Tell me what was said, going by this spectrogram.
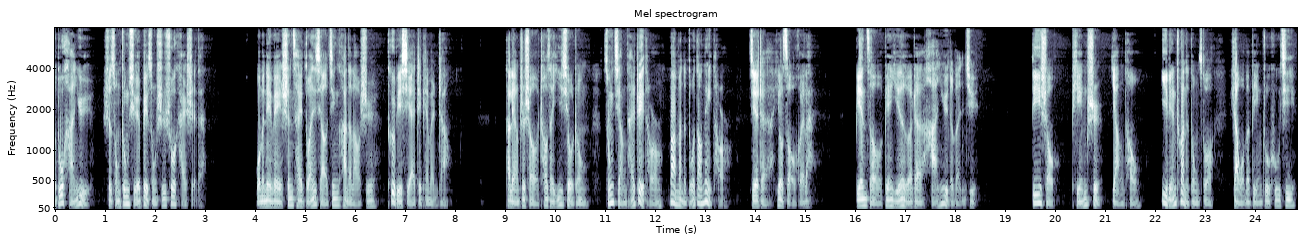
读韩愈是从中学背诵诗说开始的。我们那位身材短小精悍的老师特别喜爱这篇文章，他两只手抄在衣袖中，从讲台这头慢慢的踱到那头，接着又走回来，边走边吟额着韩愈的文句，低手、平视、仰头，一连串的动作，让我们屏住呼吸，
